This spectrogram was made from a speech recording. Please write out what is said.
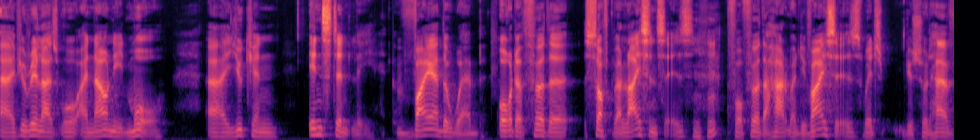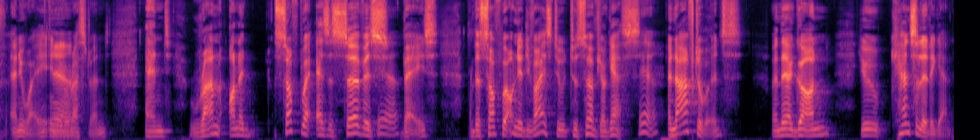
Uh, if you realize, well, I now need more, uh, you can instantly via the web order further software licenses mm-hmm. for further hardware devices, which you should have anyway in yeah. your restaurant, and run on a software as a service yeah. base, the software on your device to, to serve your guests. Yeah. And afterwards, when they're gone, you cancel it again.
